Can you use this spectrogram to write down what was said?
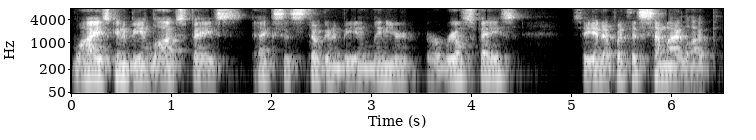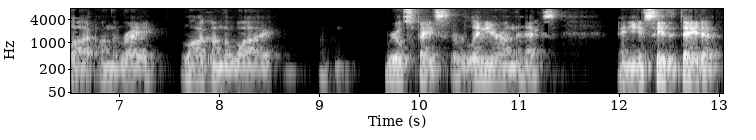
y is going to be in log space, x is still going to be in linear or real space. So you end up with this semi-log plot on the right, log on the y, um, real space or linear on the x, and you can see the data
